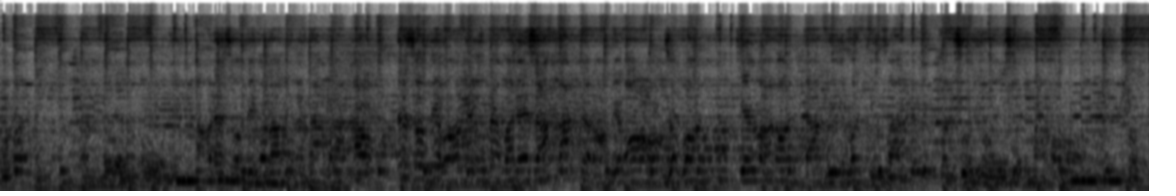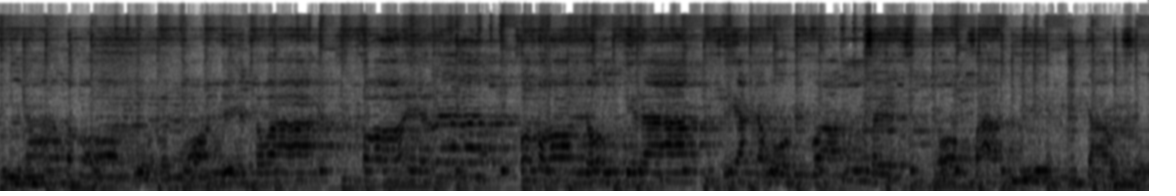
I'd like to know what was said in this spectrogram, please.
ผู้นั้นเอาได้ส่วนที่ของเราเป็นทางผ่านเอาได้ส่วนที่ของเราเป็นทางผ่านได้สามครั้งจะรอพี่ออกสักคนเกี่ยวว่านอนจากพี่คนที่ฝากคนสวยรวยเสียมาออกตบตีน้ำบังอ่อนผู้ลมอ่อนที่สว่างคอยรักขอมองดงที่เสียงจะพูดหวังเสียงทองฟังดีเจ้าสุข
